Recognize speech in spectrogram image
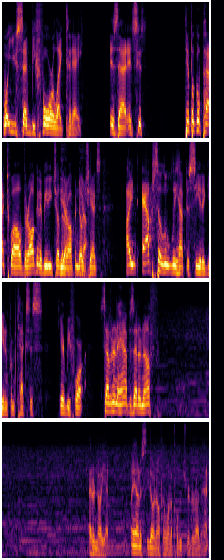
What you said before, like today, is that it's just typical Pac 12. They're all going to beat each other Yeah, up and no yeah. chance. I absolutely have to see it again from Texas here before. Seven and a half, is that enough? I don't know yet. I honestly don't know if I want to pull the trigger on that.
